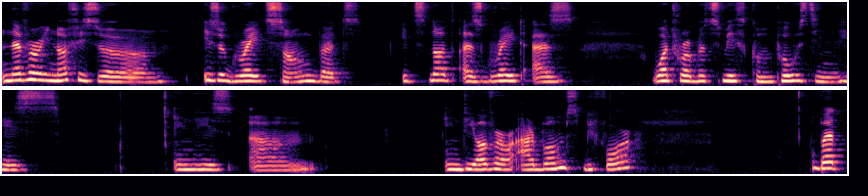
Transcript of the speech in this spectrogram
never enough is a is a great song, but it's not as great as what Robert Smith composed in his in his um, in the other albums before. But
